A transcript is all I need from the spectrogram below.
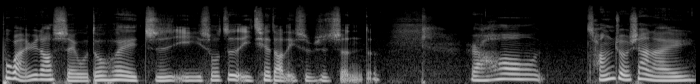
不管遇到谁，我都会质疑说这一切到底是不是真的。然后长久下来，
